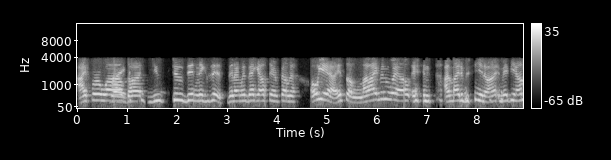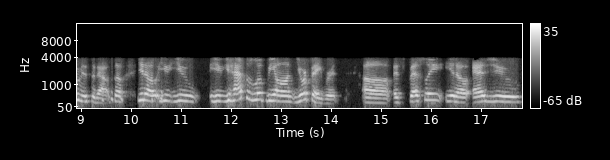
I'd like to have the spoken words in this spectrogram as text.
I, for a while, right. thought YouTube didn't exist. Then I went back out there and found out, oh, yeah, it's alive and well. And I might have been, you know, I, maybe I'm missing out. So, you know, you, you, you you have to look beyond your favorites, uh, especially you know as you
